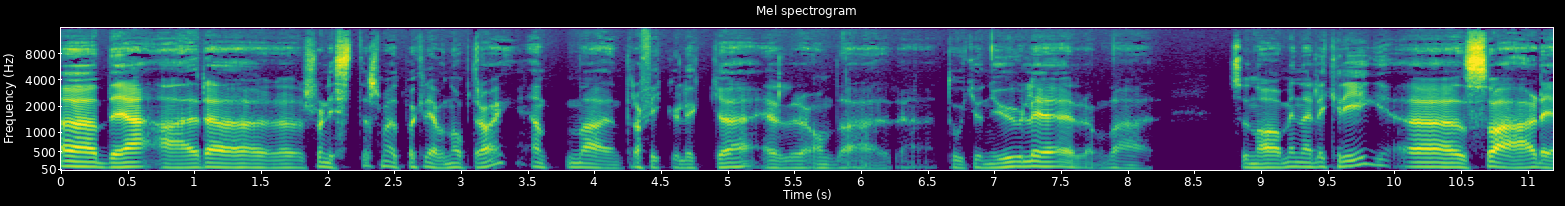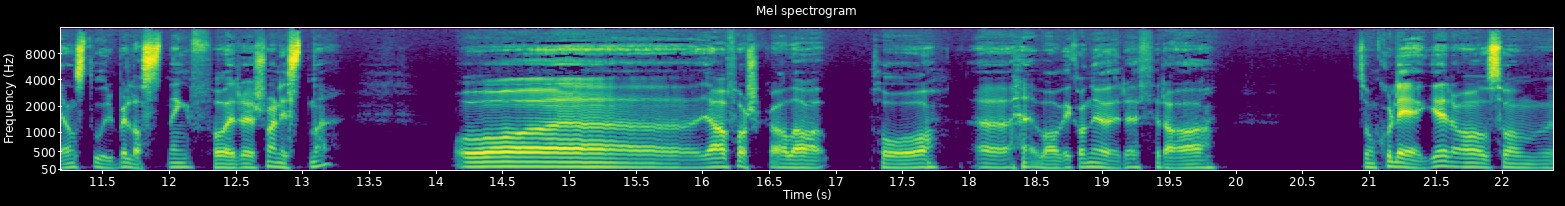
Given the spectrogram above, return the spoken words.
Eh, Det er eh, journalister som er ute på krevende oppdrag. Enten det er en trafikkulykke, eller om det er eh, 22. juli, eller om det er tsunamien eller krig. eh, Så er det en stor belastning for journalistene. Og eh, jeg har forska på eh, hva vi kan gjøre fra som kolleger og som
